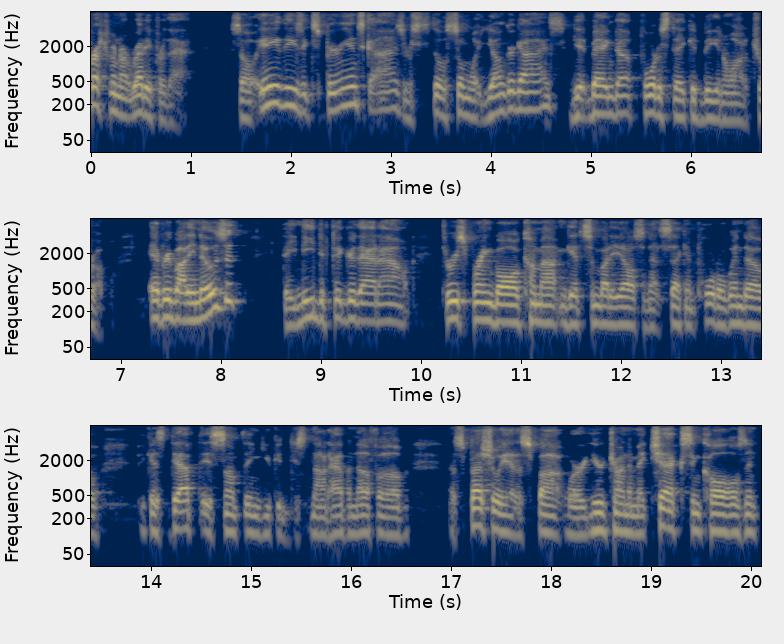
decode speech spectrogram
Freshmen aren't ready for that. So any of these experienced guys or still somewhat younger guys get banged up, Florida State could be in a lot of trouble. Everybody knows it. They need to figure that out through spring ball, come out and get somebody else in that second portal window because depth is something you can just not have enough of, especially at a spot where you're trying to make checks and calls and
